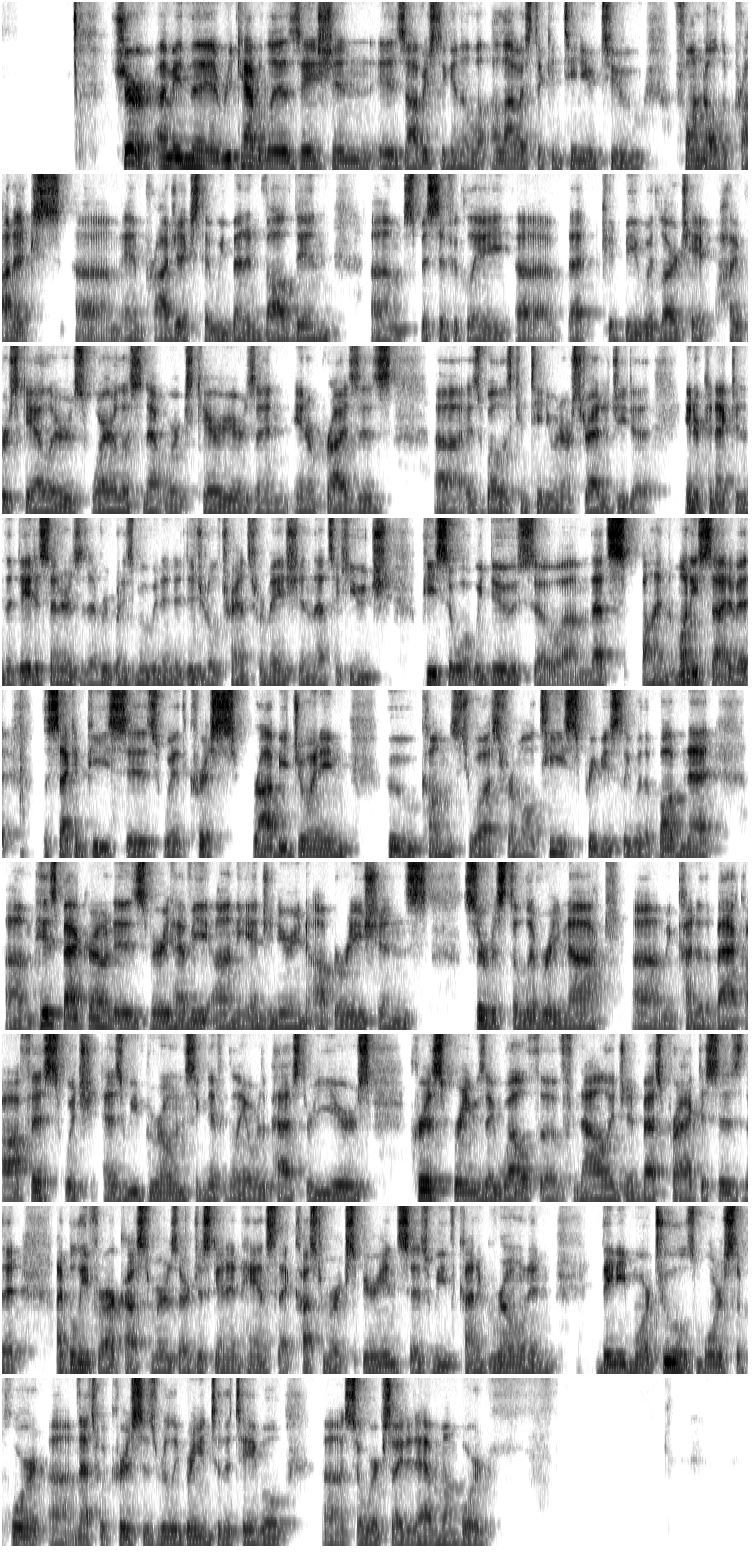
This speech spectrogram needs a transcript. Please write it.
Sure. I mean, the recapitalization is obviously going to allow us to continue to fund all the products um, and projects that we've been involved in. Um, specifically, uh, that could be with large hyperscalers, wireless networks, carriers, and enterprises. Uh, as well as continuing our strategy to interconnect into the data centers as everybody's moving into digital transformation. That's a huge piece of what we do. So um, that's behind the money side of it. The second piece is with Chris Rabii joining, who comes to us from Altice, previously with AboveNet. Um, his background is very heavy on the engineering operations, service delivery NOC, um, and kind of the back office, which as we've grown significantly over the past three years, Chris brings a wealth of knowledge and best practices that I believe for our customers are just going to enhance that customer experience as we've kind of grown and they need more tools, more support. Um, that's what Chris is really bringing to the table. Uh, so we're excited to have him on board.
